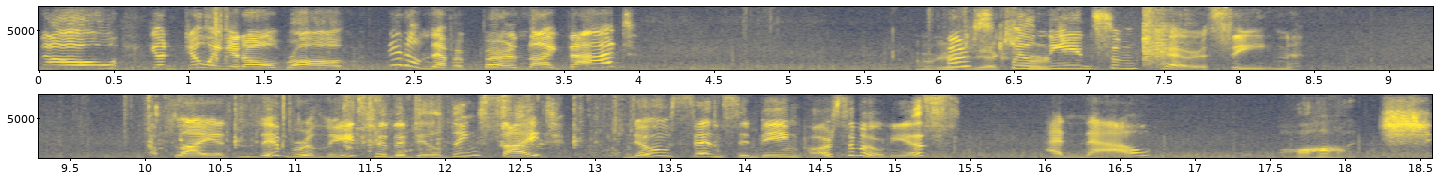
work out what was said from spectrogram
No, you're doing it all wrong. It'll never burn like that. Oh, First, we'll need some kerosene. Apply it liberally to the building site. No sense in being parsimonious. And now, watch.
